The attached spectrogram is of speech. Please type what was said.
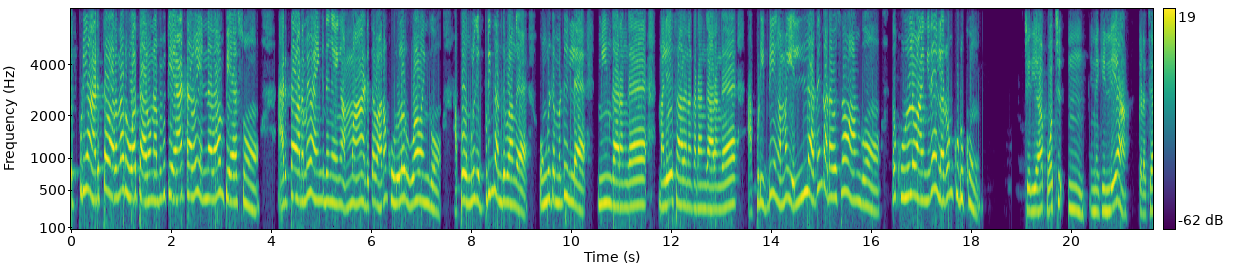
எப்படியும் அடுத்த வாரம் தான் ரூபா தரும் நம்ம கேட்டாலும் என்னதான் பேசும். அடுத்த வாரமே வாங்கிடுங்க. எங்க அம்மா அடுத்த வாரம் குழுல ரூபா வாங்கும் அப்போ உங்களுக்கு எப்படியும் தந்துருவாங்க? உங்கள்ட்ட மட்டும் இல்ல. மீன்காரங்க மளிகை சாதன கடன்காரங்க அப்படி இப்படி எங்க அம்மா எல்லாத்தையும் கடை வச்சு தான் வாங்கும். இந்த குழுல வாங்கி தான் எல்லாரும் கொடுக்கும். சரியா? போச்சு. ம். இன்னைக்கு இல்லையா? கிடைச்சா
